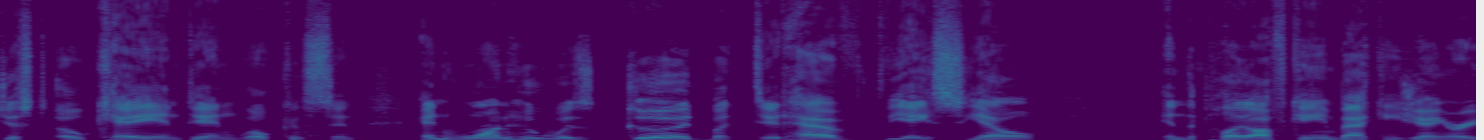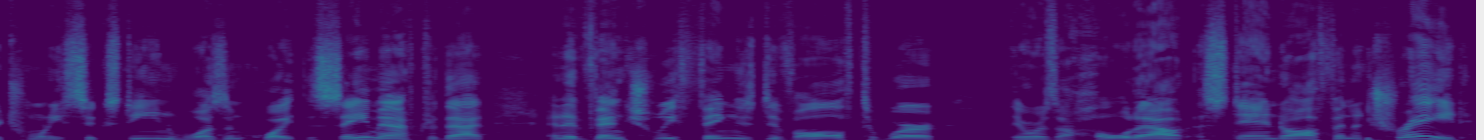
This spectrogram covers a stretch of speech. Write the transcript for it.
just okay in Dan Wilkinson, and one who was good but did have the ACL in the playoff game back in January 2016 wasn't quite the same after that, and eventually things devolved to where there was a holdout, a standoff, and a trade.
